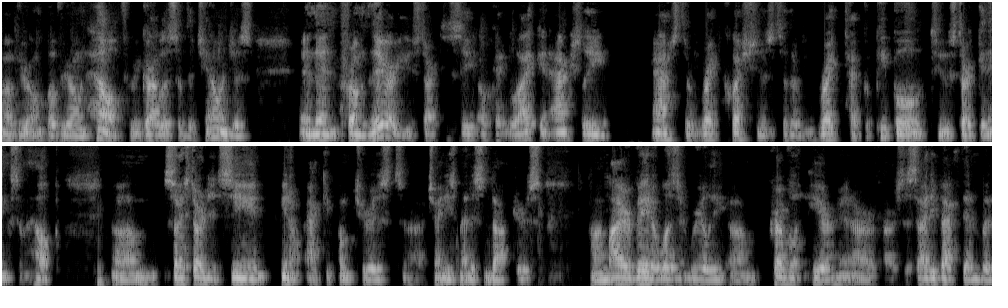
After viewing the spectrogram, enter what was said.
of your own of your own health, regardless of the challenges. And then from there, you start to see, okay, well, I can actually ask the right questions to the right type of people to start getting some help. Um, so I started seeing, you know, acupuncturists, uh, Chinese medicine doctors. Um, Ayurveda wasn't really um, prevalent here in our, our society back then, but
